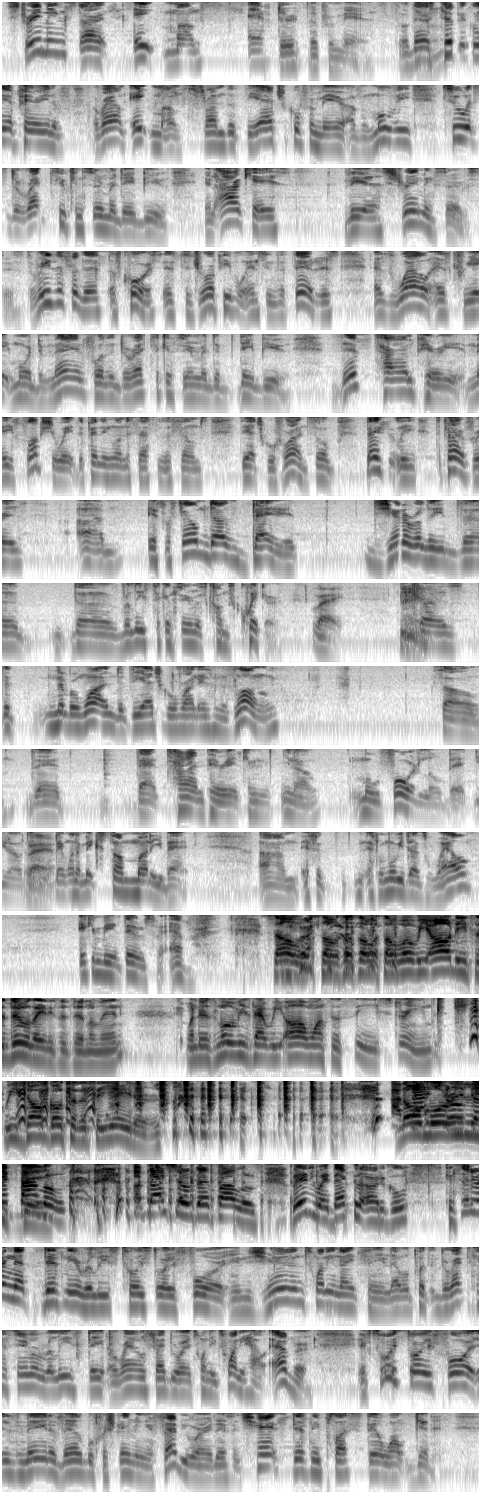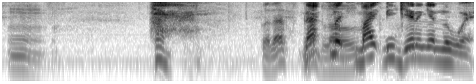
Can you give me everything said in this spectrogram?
Streaming starts eight months after the premiere. So there's mm-hmm. typically a period of around eight months from the theatrical premiere of a movie to its direct to consumer debut. In our case, via streaming services. The reason for this, of course, is to draw people into the theaters as well as create more demand for the direct to consumer de- debut. This time period may fluctuate depending on the success of the film's theatrical run. So basically, to paraphrase, um, if a film does bad, generally the the release to consumers comes quicker Right. because the number one, the theatrical run isn't as long, so that that time period can you know move forward a little bit. You know, they, Right. they want to make some money back. Um, if it, if a movie does well, it can be in theaters forever. So, so, so, so, so, what we all need to do, ladies and gentlemen, when there's movies that we all want to see streamed, we don't go to the theaters. I'm no not more sure if release that follows. I'm not sure if that follows. But anyway, back to the article. Considering that Disney released Toy Story 4 in June 2019, that will put the direct consumer release date around February 2020. However, if Toy Story 4 is made available for streaming in February, there's a chance Disney Plus still won't get it. Mm. But that's that Netflix blows. might be getting in the way.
